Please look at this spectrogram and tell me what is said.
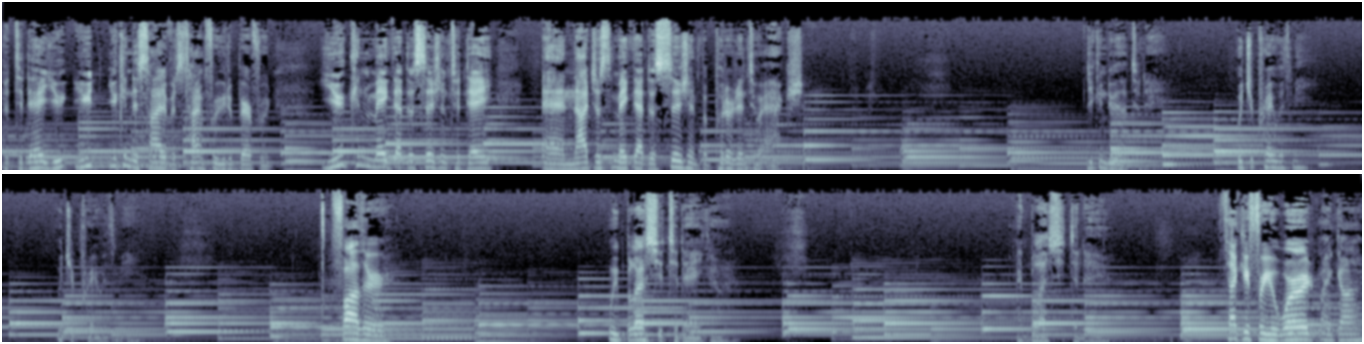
But today, you, you, you can decide if it's time for you to bear fruit. You can make that decision today and not just make that decision, but put it into action. You can do that today. Would you pray with me? Would you pray with me? Father, we bless you today, God. I bless you today. Thank you for your word, my God.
